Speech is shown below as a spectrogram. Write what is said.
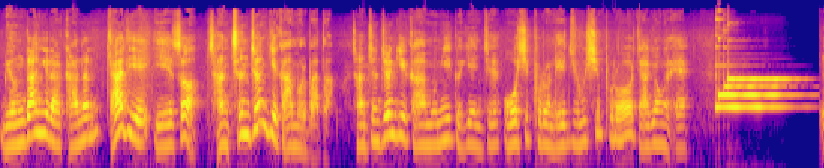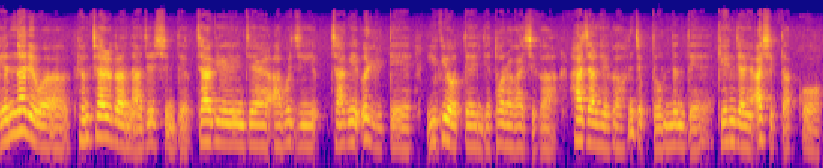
명당이라 하는 자리에 의해서 산천전기 감을 받아 산천전기 감흥이 그게 이제 50% 내지 60% 작용을 해. 옛날에 와 경찰관 아저씨인데 자기 이제 아버지 자기 어릴 때 6.25 때 이제 돌아가시가 화장해가 흔적도 없는데 굉장히 아쉽다고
